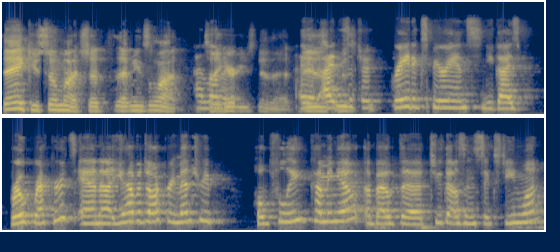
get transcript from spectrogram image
Thank you so much. That that means a lot I to love hear it. you say that. I, It I it was- such a great experience. You guys broke records, and uh, you have a documentary hopefully coming out about the 2016 one.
